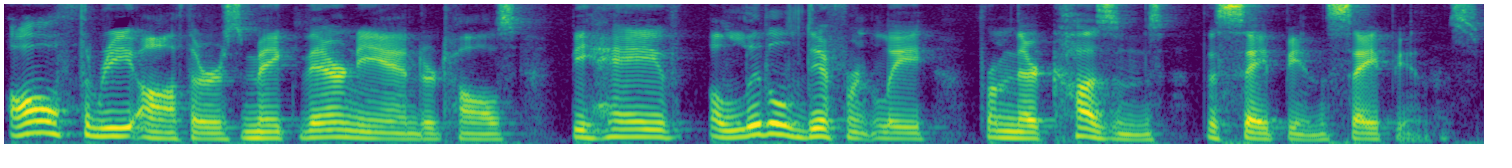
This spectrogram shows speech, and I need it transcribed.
All three authors make their Neanderthals behave a little differently from their cousins, the sapiens sapiens.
